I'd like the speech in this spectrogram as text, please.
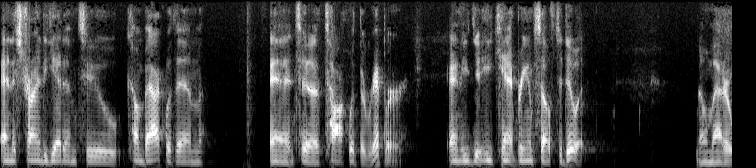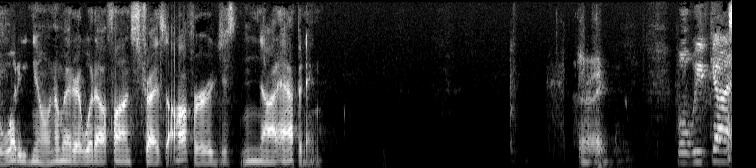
and is trying to get him to come back with him and to talk with the Ripper, and he he can't bring himself to do it. No matter what he, you know, no matter what Alphonse tries to offer, just not happening. All right. Well, we've got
